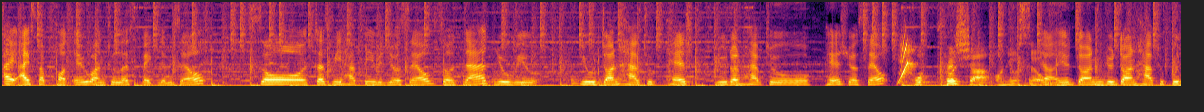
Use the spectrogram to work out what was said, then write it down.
I, I support everyone to respect themselves. So just be happy with yourself so that you will you don't have to push you don't have to push yourself. Put pressure on yourself. Yeah, you don't you don't have to put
